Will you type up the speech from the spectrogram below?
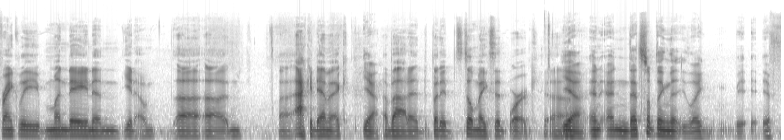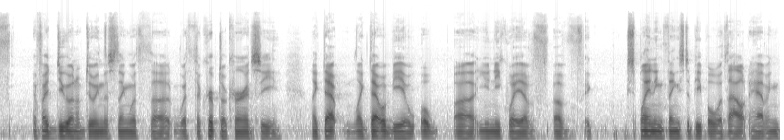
frankly mundane and you know uh, uh, uh, academic Yeah. about it but it still makes it work uh, yeah, and and that's something that like if if I do end up doing this thing with uh, with the cryptocurrency, like that like that would be a, a, uh unique way of of explaining things to people without having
